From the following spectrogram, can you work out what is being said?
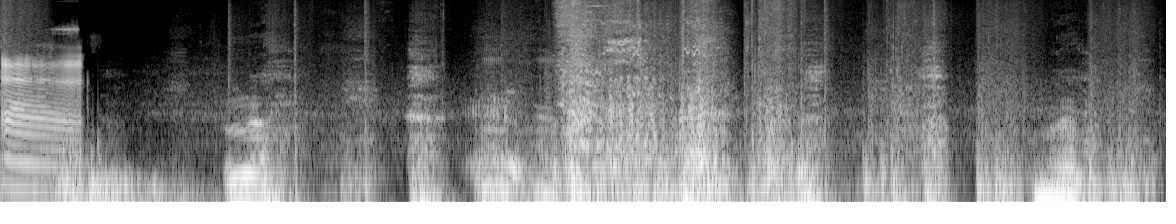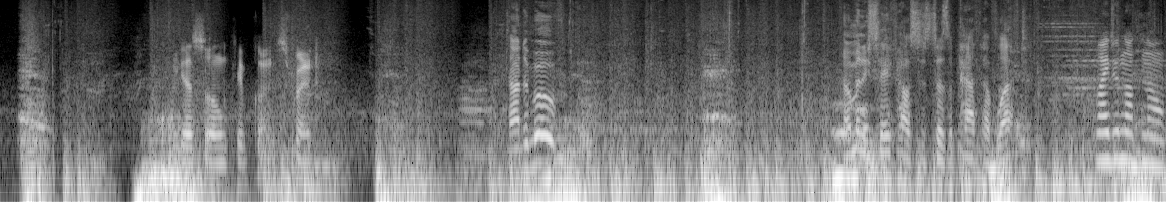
Uh, I guess I'll keep going straight. Time to move. How many safe houses does the path have left? I do not know.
